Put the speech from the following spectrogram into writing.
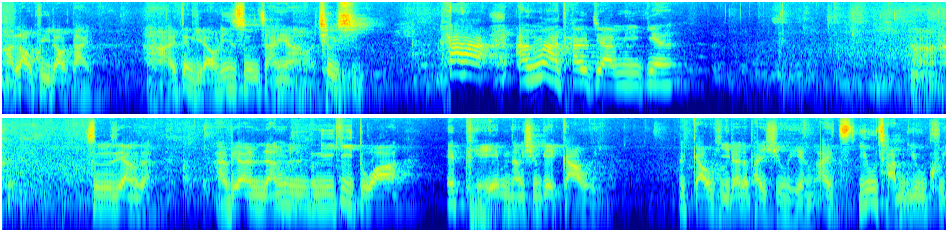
啊，闹亏闹呆，啊，等起老林孙知影，笑死，哈哈，阿嬷偷食物件，啊，是不是这样子？啊，不要人年纪大，迄皮唔通伤过高去，高去咱就歹修行，爱又惭又愧，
